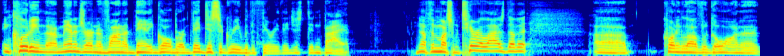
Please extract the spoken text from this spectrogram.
including the manager of Nirvana, Danny Goldberg, they disagreed with the theory. They just didn't buy it. Nothing much materialized of it. Uh, Courtney Love would go on to,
